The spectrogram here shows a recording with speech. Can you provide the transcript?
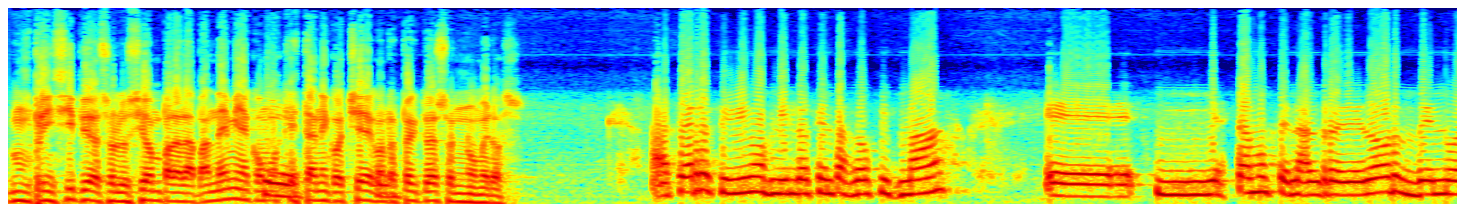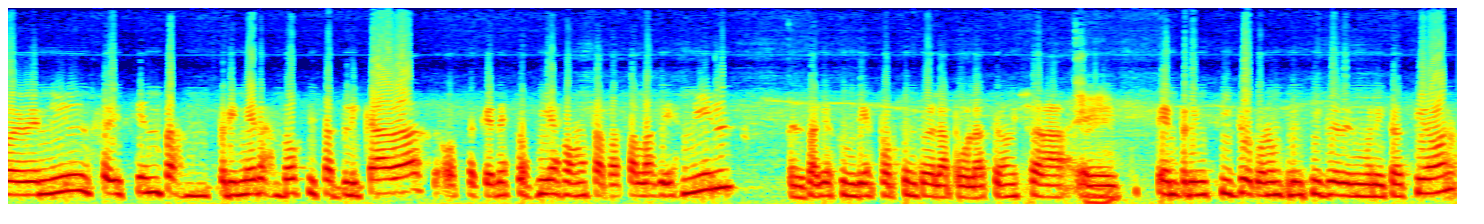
un principio de solución para la pandemia. ¿Cómo es que está en Ecochea con respecto a esos números? Ayer recibimos 1.200 dosis más eh, y estamos en alrededor de 9.600 primeras dosis aplicadas, o sea que en estos días vamos a pasar las 10.000, pensar que es un 10% de la población ya eh, en principio con un principio de inmunización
